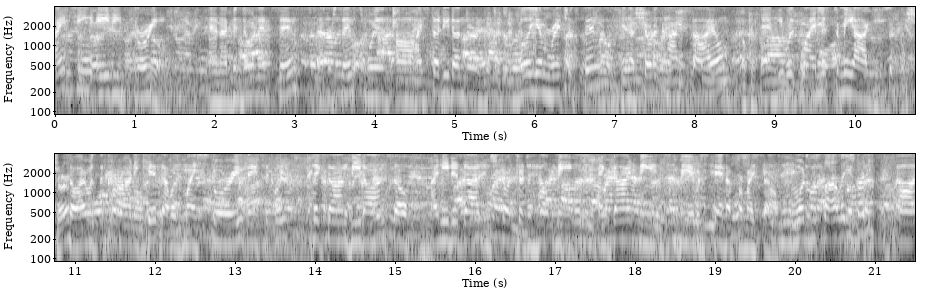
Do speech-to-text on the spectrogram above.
1983, and I've been doing it since. Ever since, with uh, I studied under William Richardson in a Shotokan style, and he was my Mr. Miyagi. Sure. So I was the Karate Kid. That was my story, basically. Picked on, beat on. So I needed that instructor to help me and guide me to be able to stand up for myself. What is the style that you study? Uh,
